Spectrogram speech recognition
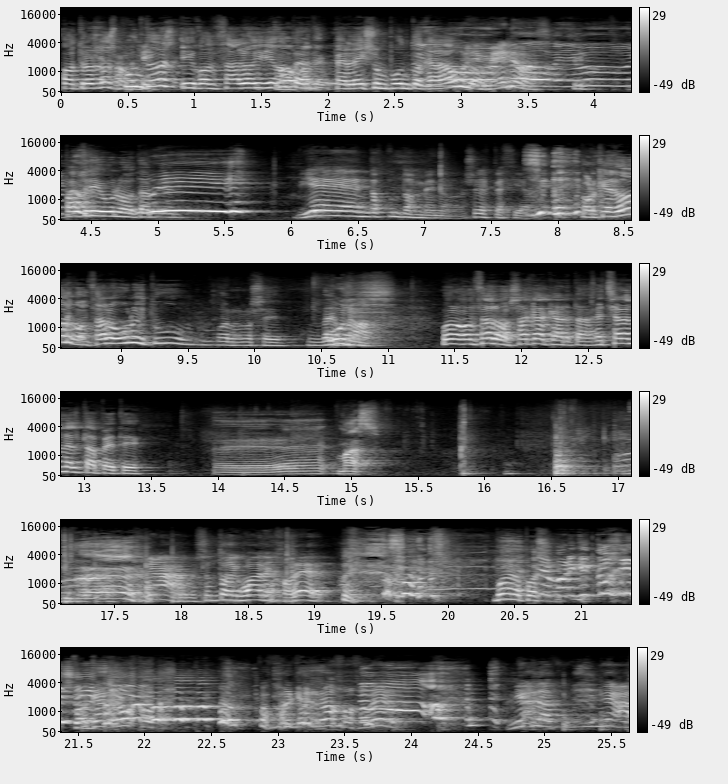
otros dos puntos y Gonzalo y Diego Toma, per- Patri. perdéis un punto cada uno. Es menos. No, me llevo uno. Patri uno también. Bien, dos puntos menos. Soy especial. ¿Por qué dos? Gonzalo uno y tú... Bueno, no sé. da igual. Uno. Bueno, Gonzalo, saca carta. Échala en el tapete. Eh, más. Ya, son todos iguales, joder. Bueno, pues... ¿Por qué coges ¿Por qué es rojo? ¿Por qué es rojo, joder? ¡Mierda! ¡Mierda!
